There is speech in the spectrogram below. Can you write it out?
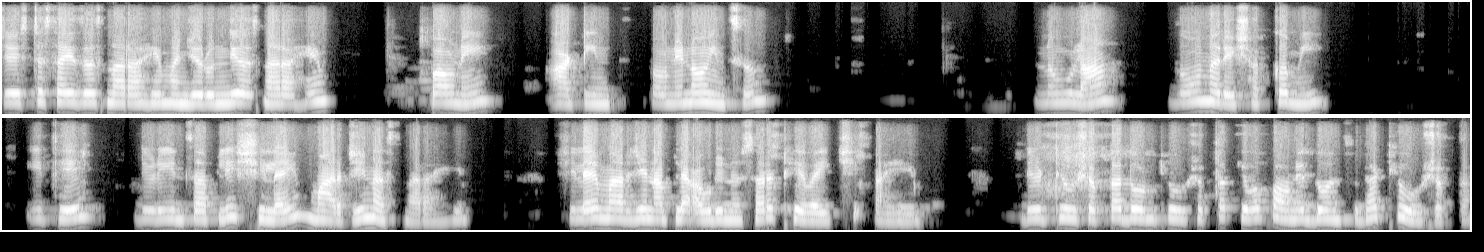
चेस्ट साईज असणार आहे म्हणजे रुंदी असणार आहे. पावणे आठ इंच पावणे नऊ इंच. नऊला दोन रेषा कमी. इथे दीड इंच आपली शिलाई मार्जिन असणार आहे. शिलाई मार्जिन आपल्या आवडीनुसार ठेवायची आहे. दीड ठेवू शकता दोन ठेवू शकता किंवा पावणे दोन सुद्धा ठेवू शकता.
